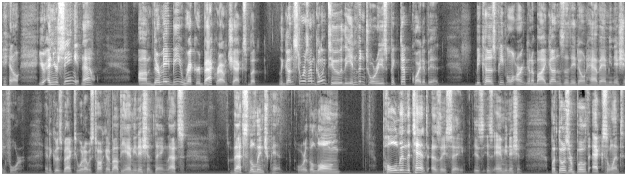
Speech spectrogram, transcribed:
you know, you're and you're seeing it now. Um, there may be record background checks, but the gun stores I'm going to, the inventory is picked up quite a bit because people aren't going to buy guns that they don't have ammunition for. And it goes back to what I was talking about the ammunition thing. That's that's the linchpin or the long pole in the tent, as they say, is, is ammunition. But those are both excellent.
